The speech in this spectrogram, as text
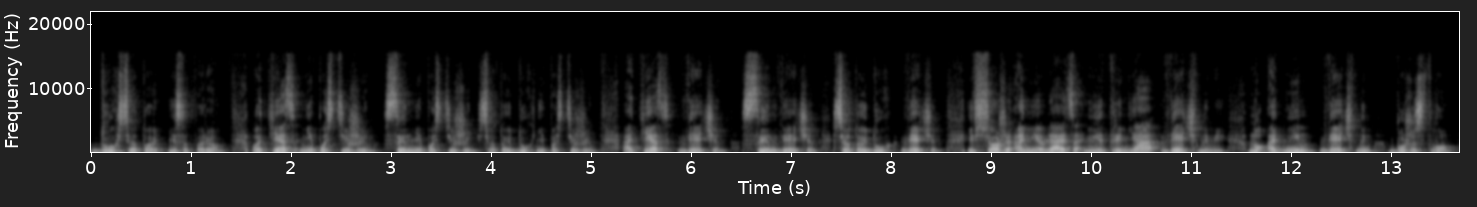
Дух Святой не сотворен. Отец непостижим, Сын непостижим, Святой Дух непостижим. Отец вечен, Сын вечен, Святой Дух вечен. И все же они являются не тремя вечными, но одним вечным божеством.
